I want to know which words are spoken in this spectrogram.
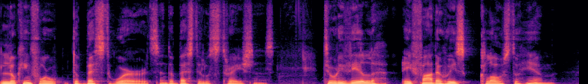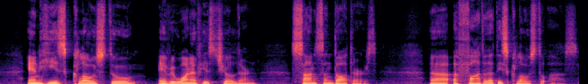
looking for the best words and the best illustrations to reveal a father who is close to him and he is close to every one of his children, sons and daughters. Uh, a father that is close to us.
